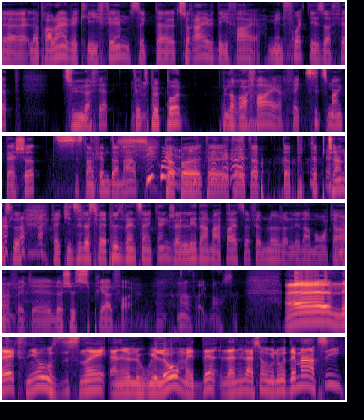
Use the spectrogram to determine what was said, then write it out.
euh, le problème avec les films, c'est que tu rêves d'y faire, mais une fois que tu les as faites, tu l'as fait. Tu sais, Mhm. Tu peux pas le refaire. Fait que si tu manques ta shot, si c'est un film de merde, t'as pas t'as plus de chance là. Fait qu'il dit là ça fait plus de 25 ans que je l'ai dans ma tête ce film là, je l'ai dans mon cœur. Mm. Fait que là je suis prêt à le faire. Non, c'est vrai que bon ça. Euh, next news, Disney annule Willow, mais l'annulation de Willow est démentie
